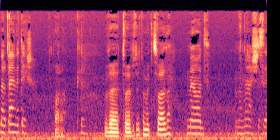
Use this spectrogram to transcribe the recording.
ב-2009, וואלה. כן. ואת אוהבת את המקצוע הזה? מאוד. ממש, זה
